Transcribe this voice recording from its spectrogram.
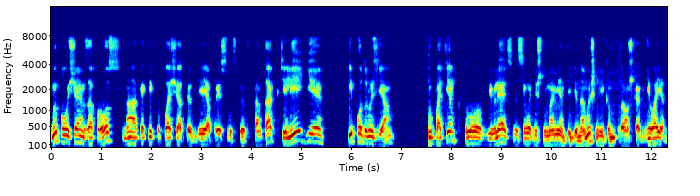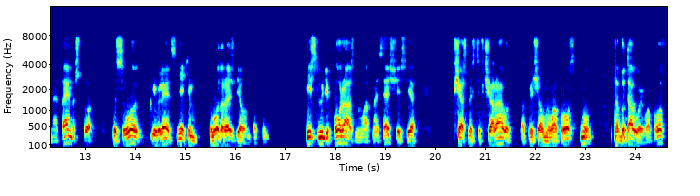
мы получаем запрос на каких-то площадках, где я присутствую, ВКонтакте, в телеге и по друзьям. Ну, по тем, кто является на сегодняшний момент единомышленником, потому что как не военная тайна, что СВО является неким водоразделом таким. Есть люди по-разному относящиеся. Я, в частности, вчера вот отвечал на вопрос, ну, на бытовой вопрос,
